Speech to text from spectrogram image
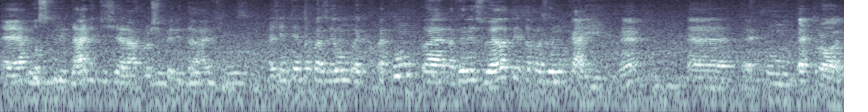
é, a possibilidade de gerar prosperidade. A gente tenta fazer um. É, é como a Venezuela tenta fazer no Caribe, né? É, é com petróleo.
